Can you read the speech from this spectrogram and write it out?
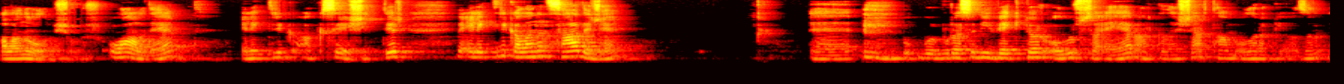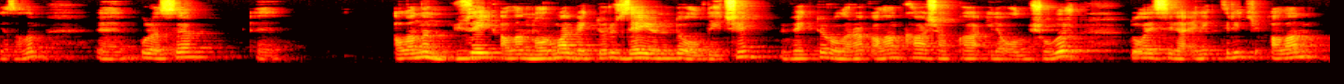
alanı olmuş olur. O halde elektrik aksı eşittir. Ve elektrik alanın sadece e, bu, bu, burası bir vektör olursa eğer arkadaşlar tam olarak yazalım. yazalım e, burası e, alanın yüzey alan normal vektörü z yönünde olduğu için vektör olarak alan k şapka ile olmuş olur. Dolayısıyla elektrik alan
